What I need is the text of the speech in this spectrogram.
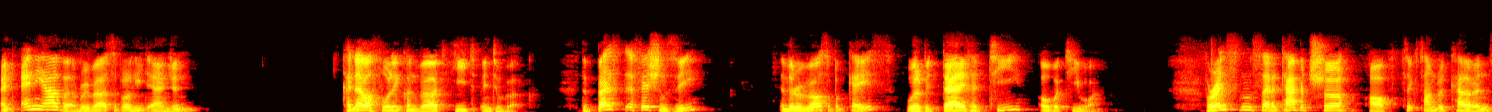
and any other reversible heat engine can never fully convert heat into work. The best efficiency in the reversible case will be delta T over T1. For instance, at a temperature of 600 kelvins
